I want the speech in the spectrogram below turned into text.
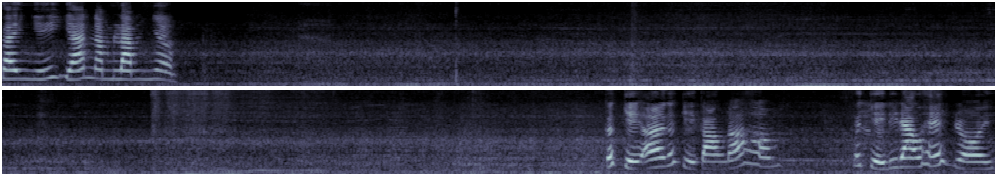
size nhí giá 55 nha. Các chị ơi các chị còn đó không? Các chị đi đâu hết rồi?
